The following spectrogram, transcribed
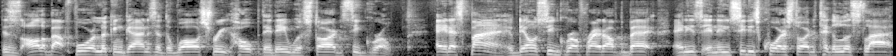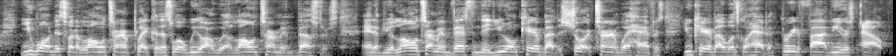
This is all about forward looking guidance that the Wall Street hope that they will start to see growth hey, that's fine. If they don't see growth right off the bat and, these, and you see these quarters start to take a little slide, you want this for the long term play because that's what we are. We're long term investors. And if you're long term investing, then you don't care about the short term, what happens. You care about what's going to happen three to five years out.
